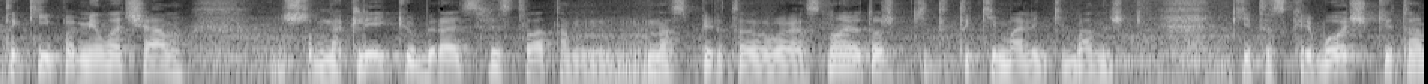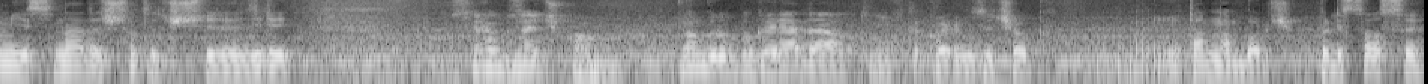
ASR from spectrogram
такие по мелочам, чтобы наклейки убирать, средства там на спиртовой основе тоже какие-то такие маленькие баночки, какие-то скребочки там, если надо что-то чуть-чуть одереть. С рюкзачком. Ну, грубо говоря, да, вот у них такой рюкзачок и там наборчик. Пылесосы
